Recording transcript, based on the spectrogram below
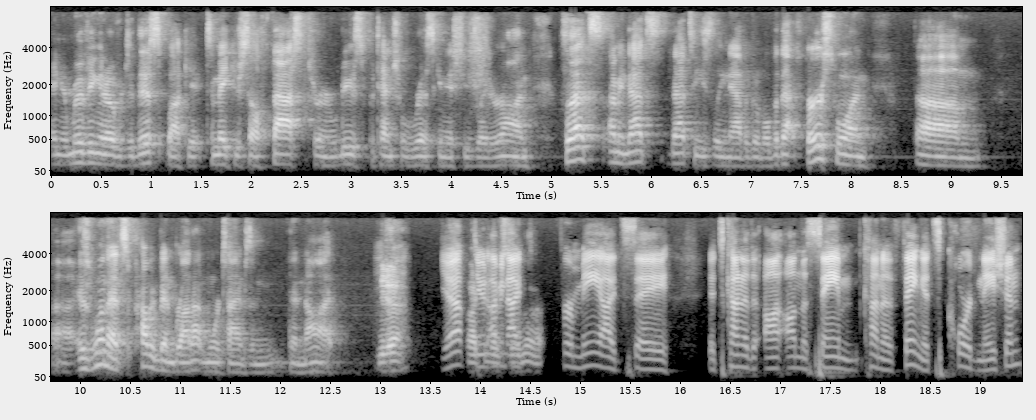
and you're moving it over to this bucket to make yourself faster and reduce potential risk and issues later on. So that's, I mean, that's that's easily navigable. But that first one um, uh, is one that's probably been brought up more times than than not. Yeah, Yeah, I dude. I mean, I that. for me, I'd say it's kind of the, on, on the same kind of thing. It's coordination.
